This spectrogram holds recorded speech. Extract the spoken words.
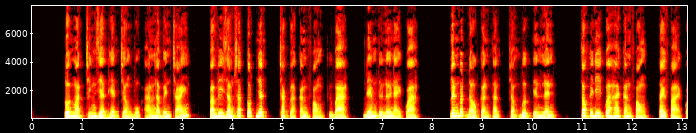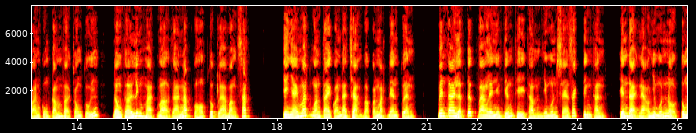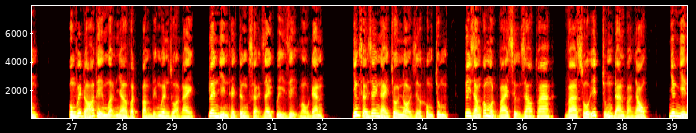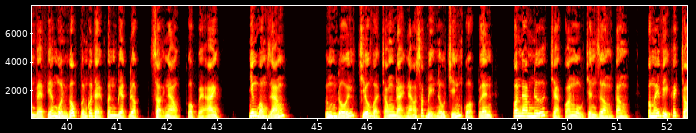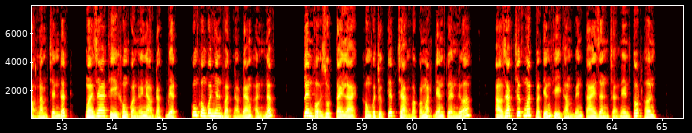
Đối mặt chính diện hiện trường vụ án là bên trái, phạm vi giám sát tốt nhất chắc là căn phòng thứ ba, đếm từ nơi này qua. Lên bắt đầu cẩn thận, chậm bước tiến lên. Sau khi đi qua hai căn phòng, tay phải quán cũng cắm vào trong túi, đồng thời linh hoạt mở ra nắp của hộp thuốc lá bằng sắt. Chỉ nháy mắt ngón tay quán đã chạm vào con mắt đen tuyền. Bên tai lập tức vang lên những tiếng thì thầm như muốn xé rách tinh thần, khiến đại não như muốn nổ tung. Cùng với đó thì mượn nhờ vật phẩm bị nguyên rủa này, lên nhìn thấy từng sợi dây quỷ dị màu đen. Những sợi dây này trôi nổi giữa không trung, tuy rằng có một vài sự giao thoa và số ít chúng đan vào nhau, nhưng nhìn về phía nguồn gốc vẫn có thể phân biệt được sợi nào thuộc về ai. Những bóng dáng ứng đối chiếu vào trong đại não sắp bị nấu chín của Glenn, có nam nữ, trẻ con ngủ trên giường tầng, có mấy vị khách trọ nằm trên đất, ngoài ra thì không còn nơi nào đặc biệt, cũng không có nhân vật nào đang ẩn nấp, lên vội rụt tay lại, không có trực tiếp chạm vào con mắt đen tuyển nữa. Ảo giác trước mắt và tiếng thì thầm bên tai dần trở nên tốt hơn.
